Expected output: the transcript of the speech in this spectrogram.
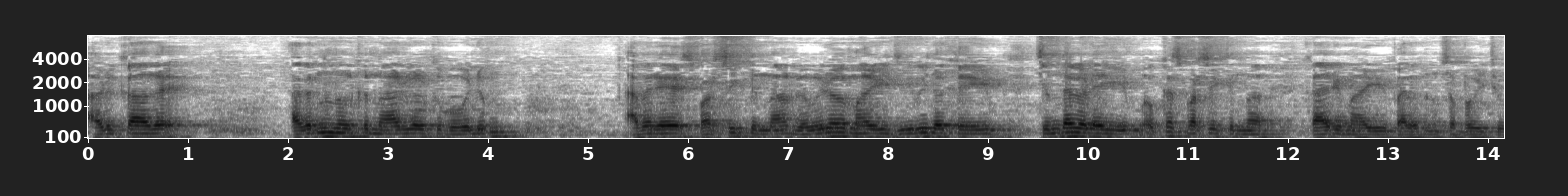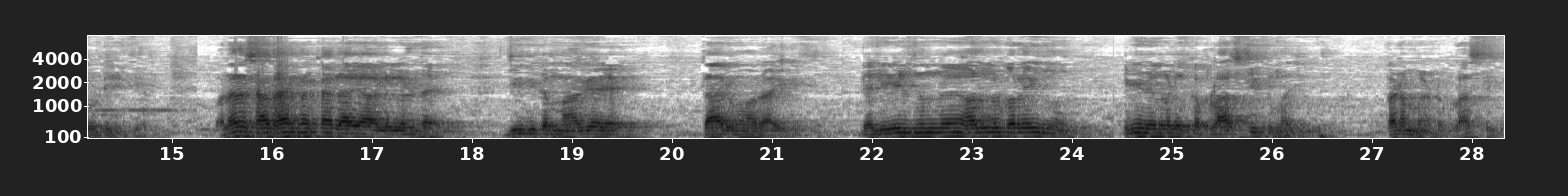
അടുക്കാതെ അകന്നു നിൽക്കുന്ന ആളുകൾക്ക് പോലും അവരെ സ്പർശിക്കുന്ന ഗൗരവമായി ജീവിതത്തെയും ചിന്തകളെയും ഒക്കെ സ്പർശിക്കുന്ന കാര്യമായി പലതും സംഭവിച്ചുകൊണ്ടിരിക്കുക വളരെ സാധാരണക്കാരായ ആളുകളുടെ ജീവിതം ആകെ താറുമാറായിരിക്കും ഡൽഹിയിൽ നിന്ന് ആളുകൾ പറയുന്നു ഇനി നിങ്ങളൊക്കെ പ്ലാസ്റ്റിക് മതി പണം വേണ്ട പ്ലാസ്റ്റിക്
